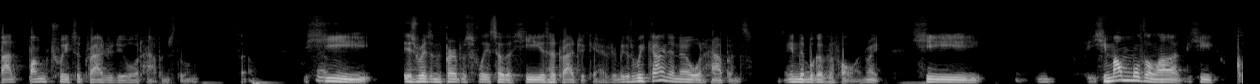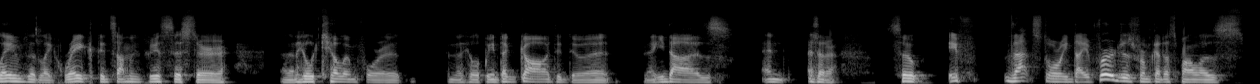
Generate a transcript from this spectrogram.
that punctuates the tragedy of what happens to him. So he is written purposefully so that he is a tragic character because we kind of know what happens in the Book of the Fallen, right? He he mumbles a lot. He claims that like Rake did something to his sister, and then he'll kill him for it, and then he'll paint a god to do it, and then he does, and etc. So if that story diverges from Kadaspala's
